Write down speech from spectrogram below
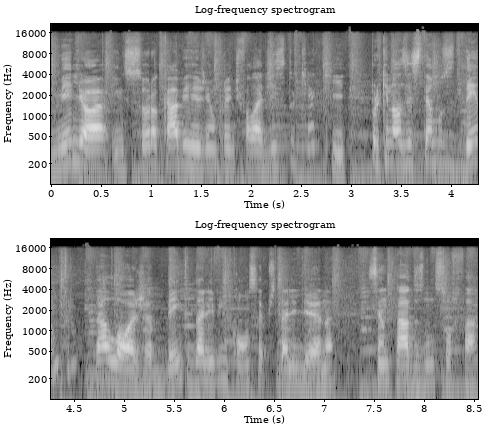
melhor em Sorocaba e região pra gente falar disso do que aqui. Porque nós estamos dentro da loja, dentro da Living Concept da Liliana, sentados num sofá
